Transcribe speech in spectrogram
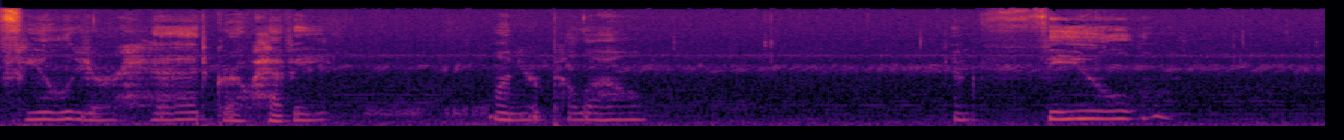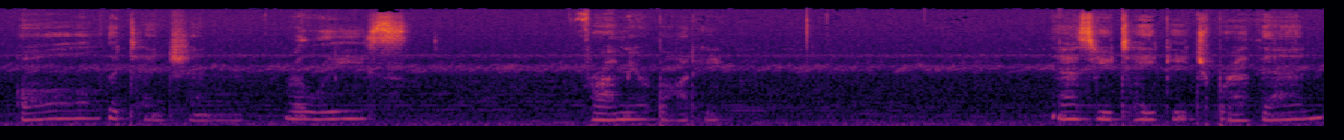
Feel your head grow heavy on your pillow and feel all the tension release from your body. As you take each breath in,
